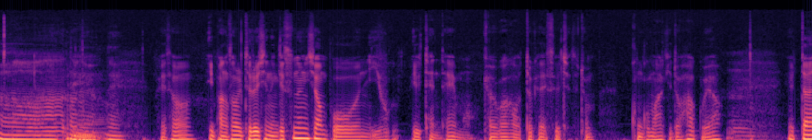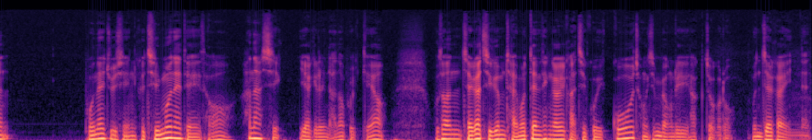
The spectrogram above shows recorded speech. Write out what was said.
아, 아, 그러네요. 네. 그래서 이 방송을 들으시는 게 수능 시험 본 이후일 텐데 뭐 결과가 어떻게 됐을지도 좀 궁금하기도 하고요. 일단 보내주신 그 질문에 대해서 하나씩 이야기를 나눠볼게요. 우선 제가 지금 잘못된 생각을 가지고 있고 정신병리학적으로 문제가 있는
